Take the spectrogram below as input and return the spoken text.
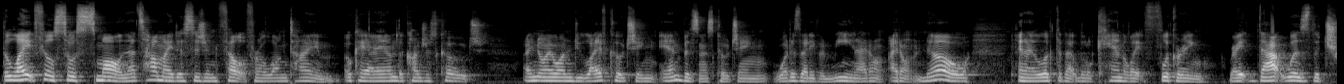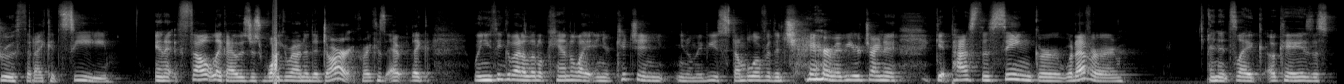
the light feels so small and that's how my decision felt for a long time okay i am the conscious coach I know I want to do life coaching and business coaching. What does that even mean? I don't I don't know. And I looked at that little candlelight flickering, right? That was the truth that I could see. And it felt like I was just walking around in the dark, right? Cuz like when you think about a little candlelight in your kitchen, you know, maybe you stumble over the chair, maybe you're trying to get past the sink or whatever. And it's like, okay, is this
